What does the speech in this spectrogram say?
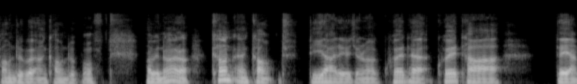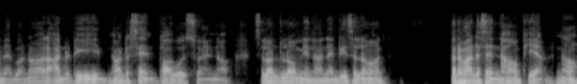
countable uncountable ဟုတ်ပြီနော်အဲ့တော့ count and count ဒီຢာတွေကိုကျွန်တော်တို့ခွဲထားခွဲထားတဲ့ရမယ်ပေါ့နော်အဲ့ဒါဒီနောက်တစ်ဆင့်သွားဖို့ဆိုရင်တော့စလုံးတစ်လုံးမြင်တာနဲ့ဒီစလုံးကပထမတစ်ဆင့် noun ဖြစ်ရမယ် noun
